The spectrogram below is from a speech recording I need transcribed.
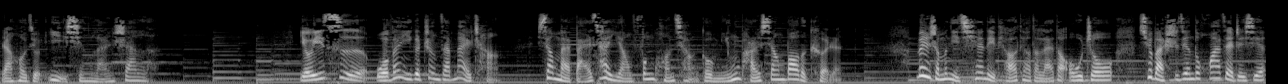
然后就意兴阑珊了。有一次，我问一个正在卖场。像买白菜一样疯狂抢购名牌箱包的客人，为什么你千里迢迢的来到欧洲，却把时间都花在这些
